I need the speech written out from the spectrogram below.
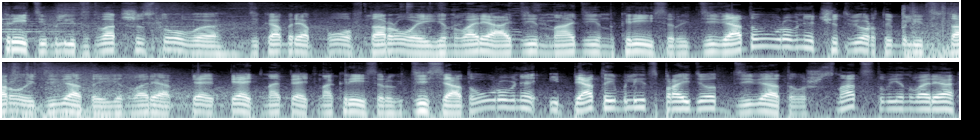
Третий Блиц 26 декабря по 2 января 1 на 1 крейсеры 9 уровня. Четвертый Блиц 2 9 января 5, 5 на 5 на крейсерах 10 уровня. И пятый Блиц пройдет 9-16 января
